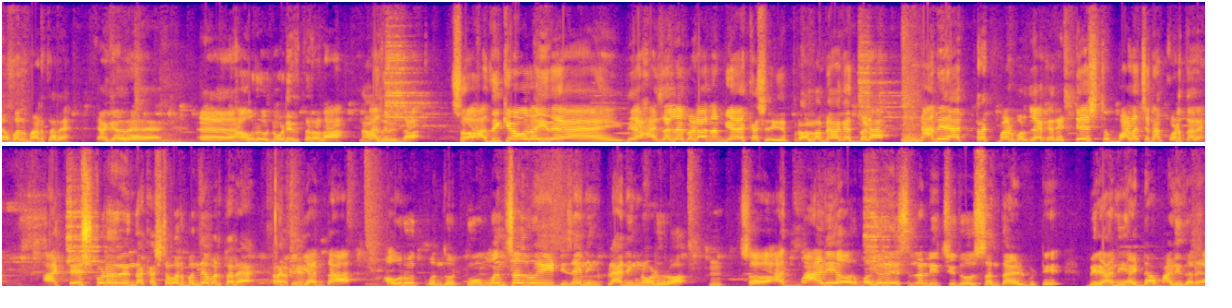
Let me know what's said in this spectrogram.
ಡಬಲ್ ಮಾಡ್ತಾರೆ. ಯಾಕಂದರೆ ಅವರು ನೋಡಿರ್ತಾರಲ್ಲ ಅದರಿಂದ. ಸೊ ಅದಕ್ಕೆ ಅವರ ಇದೆ ಇದೇ ಹಜಲ್ಲೇ ಬೇಡ ನಮಗೆ ಕಷ್ಟ ಇದು ಪ್ರಾಬ್ಲಮ್ಮೇ ಆಗೋದು ಬೇಡ. ನಾನೇ ಯಾಕೆ ಟ್ರಕ್ ಮಾಡ್ಬಾರ್ದು? ಯಾಕಂದರೆ ಟೇಸ್ಟ್ ಭಾಳ ಚೆನ್ನಾಗಿ ಕೊಡ್ತಾರೆ. ಆ ಟೇಸ್ಟ್ ಕೊಡೋದ್ರಿಂದ ಕಸ್ಟಮರ್ ಬಂದೇ ಬರ್ತಾರೆ ಟ್ರಕ್ಗೆ ಅಂತ. ಅವರು ಒಂದು ಟೂ ಮಂತ್ಸ್ ಆದರೂ ಈ ಡಿಸೈನಿಂಗ್ ಪ್ಲಾನಿಂಗ್ ನೋಡಿದ್ರು. ಸೊ ಅದು ಮಾಡಿ ಅವ್ರ ಮಗರ ಹೆಸರಲ್ಲಿ ಚಿದೋಸ್ ಅಂತ ಹೇಳ್ಬಿಟ್ಟು ಬಿರಿಯಾನಿ ಅಡ್ಡ ಮಾಡಿದ್ದಾರೆ.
